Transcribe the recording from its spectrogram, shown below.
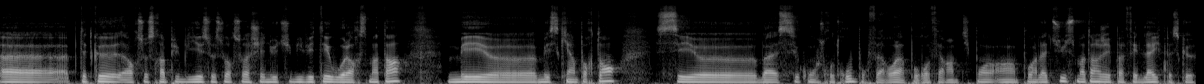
Euh, peut-être que alors ce sera publié ce soir sur la chaîne YouTube IVT ou alors ce matin. Mais, euh, mais ce qui est important, euh, bah, c'est qu'on se retrouve pour faire voilà pour refaire un petit point, un point là-dessus. Ce matin, j'ai pas fait de live parce que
